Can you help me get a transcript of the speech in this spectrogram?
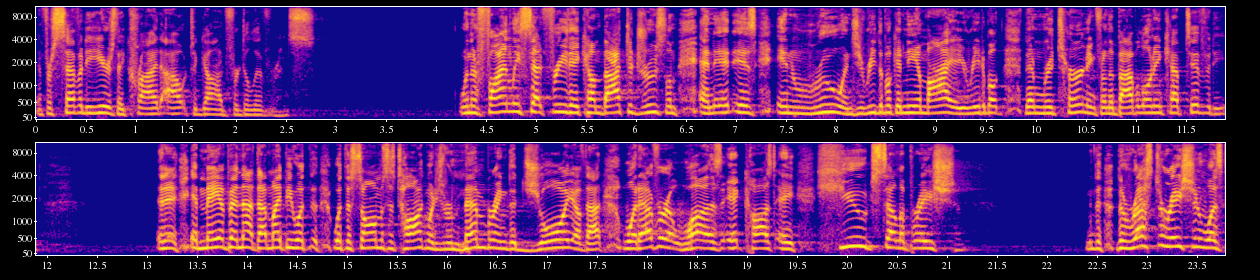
And for 70 years, they cried out to God for deliverance. When they're finally set free, they come back to Jerusalem and it is in ruins. You read the book of Nehemiah, you read about them returning from the Babylonian captivity. And it, it, may have been that. That might be what the, what the psalmist is talking about. He's remembering the joy of that. Whatever it was, it caused a huge celebration. The, the restoration was,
